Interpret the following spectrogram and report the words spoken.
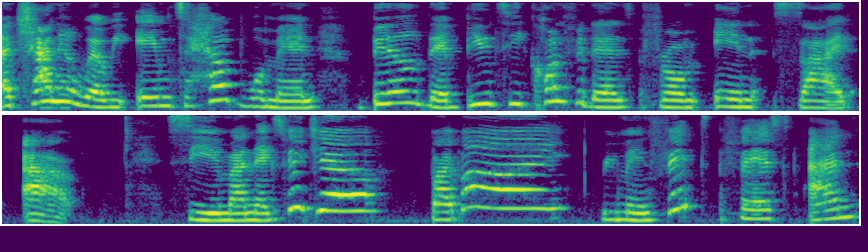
a channel where we aim to help women build their beauty confidence from inside out. See you in my next video. Bye-bye. Remain fit, fierce, and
